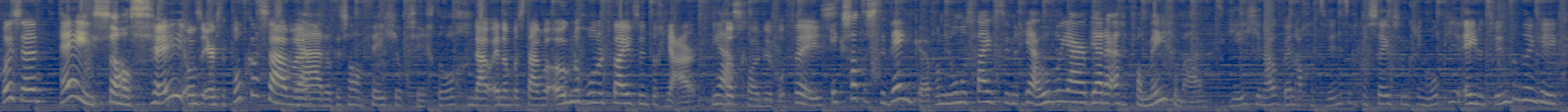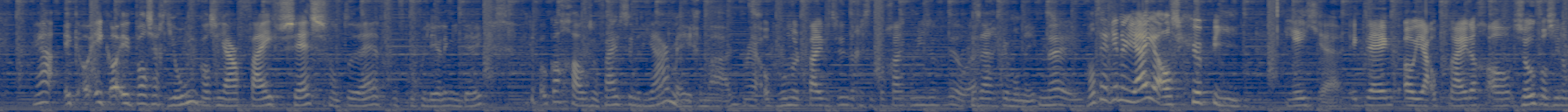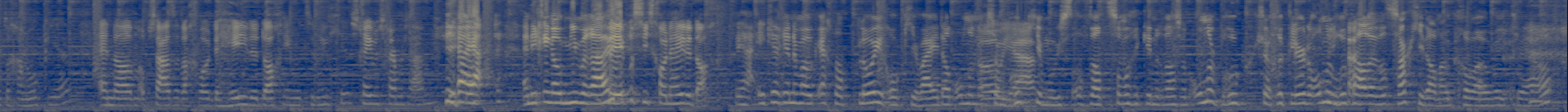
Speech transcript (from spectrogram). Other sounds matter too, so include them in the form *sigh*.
Hoi Sen. Hey Sas. Hey, onze eerste podcast samen. Ja, dat is al een feestje op zich, toch? Nou, en dan bestaan we ook nog 125 jaar. Ja. Dat is gewoon dubbel feest. Ik zat eens te denken, van die 125 jaar, hoeveel jaar heb jij daar eigenlijk van meegemaakt? Jeetje, nou, ik ben 28. Ik was 7 toen ik ging hockeyen. 21, denk ik. Ja, ik, ik, ik was echt jong. Ik was een jaar 5, 6, want hè, vroege leerling idee. Ik heb ook al gauw zo'n 25 jaar meegemaakt. Maar ja, op 125 is het toch eigenlijk nog niet zoveel, Dat is hè? eigenlijk helemaal niks. Nee. Wat herinner jij je als guppie? Jeetje, ik denk, oh ja, op vrijdag al zoveel zin om te gaan hockeyen. En dan op zaterdag gewoon de hele dag in mijn tenuutje. Schemerschermers aan. *laughs* Ja, ja. En die ging ook niet meer uit. Nee, precies, gewoon de hele dag. Ja, ik herinner me ook echt dat plooirokje waar je dan onder nog Oh, zo'n ja. broekje moest. Of dat sommige kinderen dan zo'n onderbroek, zo'n gekleurde onderbroek Ja. hadden. Dat zag je dan ook gewoon, weet je wel. *laughs*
